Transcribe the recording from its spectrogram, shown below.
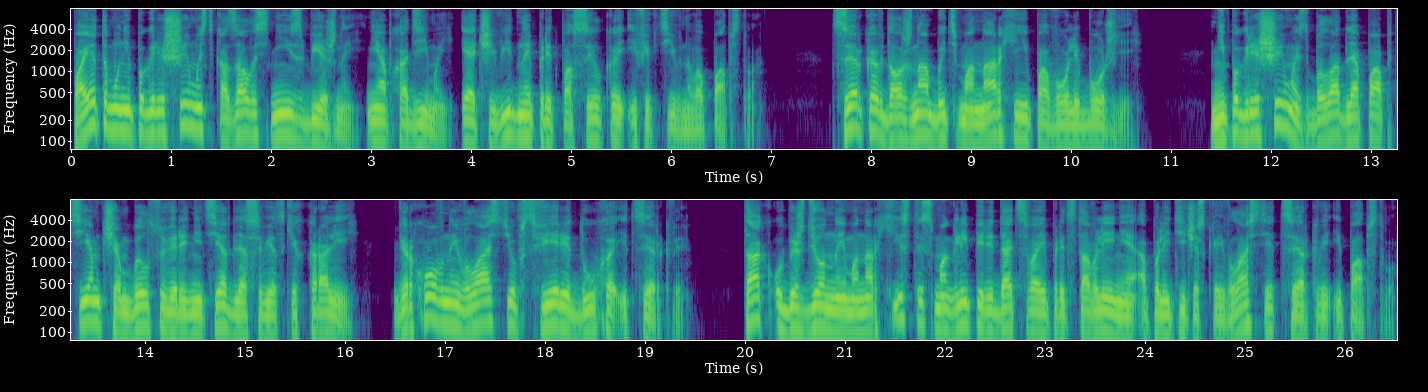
Поэтому непогрешимость казалась неизбежной, необходимой и очевидной предпосылкой эффективного папства. Церковь должна быть монархией по воле Божьей. Непогрешимость была для пап тем, чем был суверенитет для светских королей, верховной властью в сфере духа и церкви. Так убежденные монархисты смогли передать свои представления о политической власти церкви и папству.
